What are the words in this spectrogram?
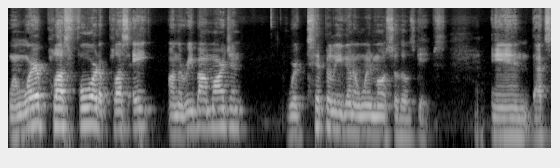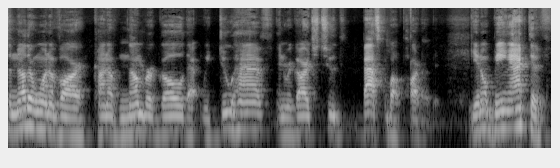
when we're plus four to plus eight on the rebound margin, we're typically going to win most of those games. And that's another one of our kind of number goal that we do have in regards to basketball part of it. You know, being active,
